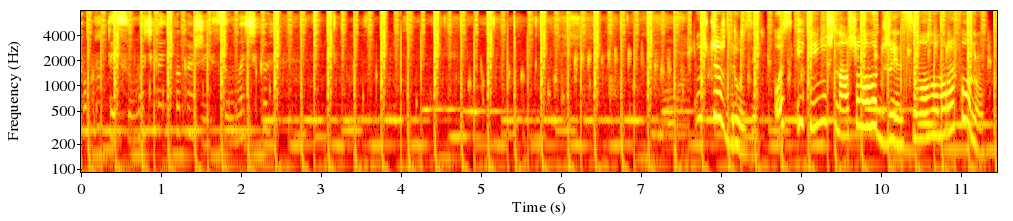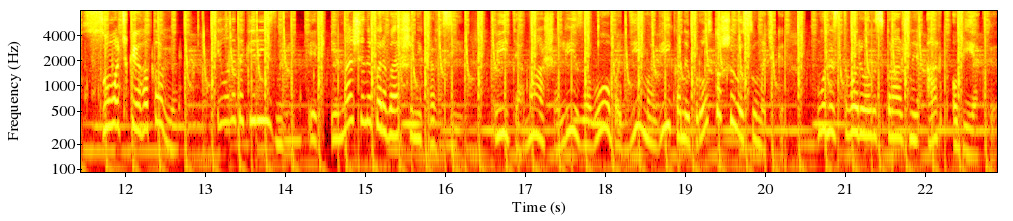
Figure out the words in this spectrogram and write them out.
Покрути сумочка і покажи сумочка. Ну що ж, друзі, ось і фініш нашого джинсового марафону. Сумочки готові. Такі різні, як і наші неперевершені кравці. Вітя, Маша, Ліза, Воба, Діма, Віка не просто шили сумочки. Вони створювали справжні арт-об'єкти.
